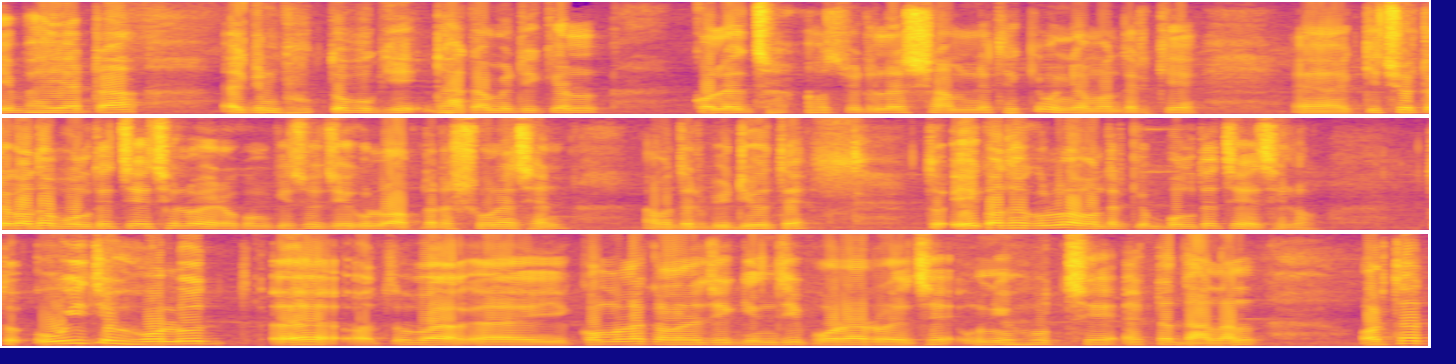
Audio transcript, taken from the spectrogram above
এই ভাইয়াটা একজন ভুক্তভোগী ঢাকা মেডিকেল কলেজ হসপিটালের সামনে থেকে উনি আমাদেরকে কিছু একটা কথা বলতে চেয়েছিল, এরকম কিছু যেগুলো আপনারা শুনেছেন আমাদের ভিডিওতে। তো এই কথাগুলো আমাদেরকে বলতে চেয়েছিল। তো ওই যে হলুদ অথবা এই কমলা কালারের যে গেঞ্জি পরা রয়েছে, উনি হচ্ছে একটা দালাল। অর্থাৎ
